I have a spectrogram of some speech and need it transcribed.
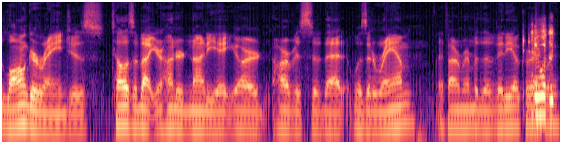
longer ranges. Tell us about your 198 yard harvest of that. Was it a ram, if I remember the video It correctly? was,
